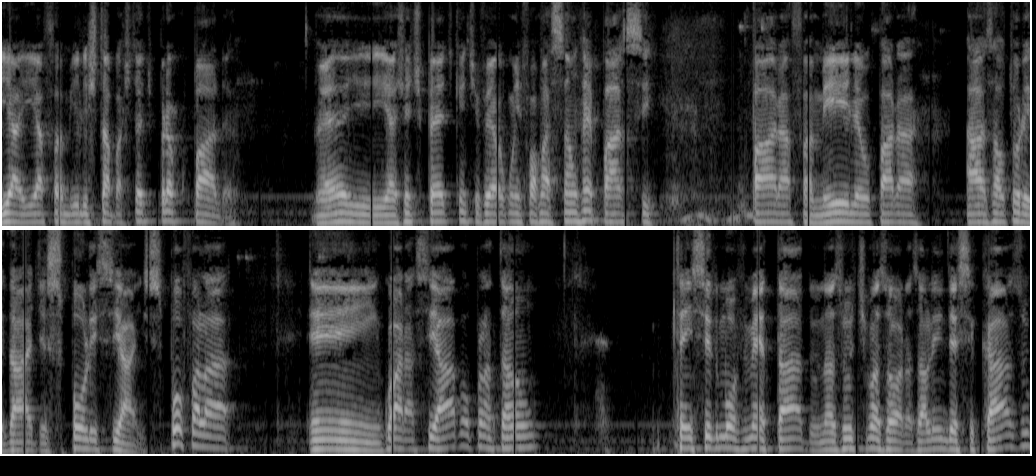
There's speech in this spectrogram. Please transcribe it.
E aí a família está bastante preocupada. Né? E a gente pede quem tiver alguma informação repasse para a família ou para as autoridades policiais. Por falar em Guaraciaba, o plantão tem sido movimentado nas últimas horas. Além desse caso,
